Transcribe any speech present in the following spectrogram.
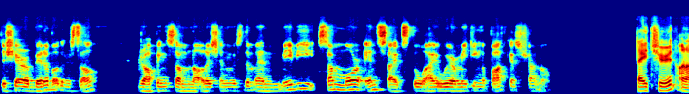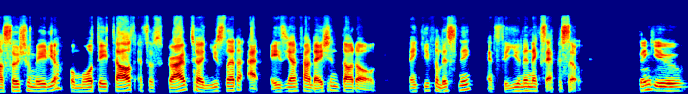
to share a bit about herself, dropping some knowledge and wisdom, and maybe some more insights to why we are making a podcast channel. Stay tuned on our social media for more details and subscribe to our newsletter at aseanfoundation.org. Thank you for listening and see you in the next episode. Thank you.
